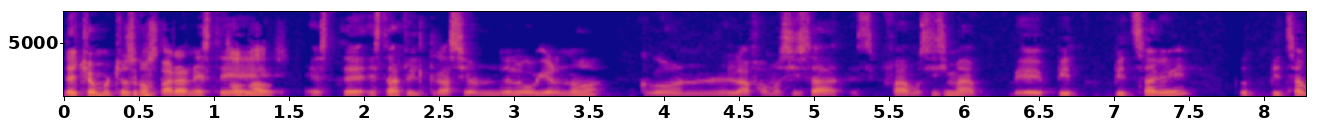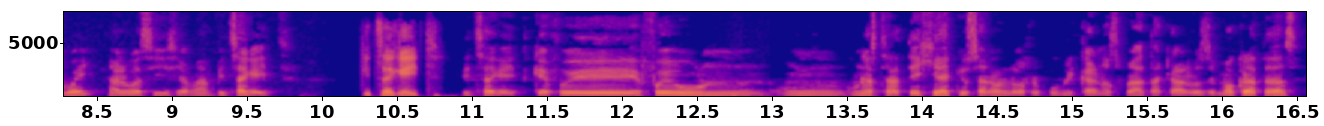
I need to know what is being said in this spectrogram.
De hecho, muchos pues, comparan este, este, esta filtración del gobierno con la famosísima, famosísima eh, Pit- Pizzagate, Pizzagate, algo así se llama, Pizzagate. Pizzagate. Pizzagate, que fue, fue un- un- una estrategia que usaron los republicanos para atacar a los demócratas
